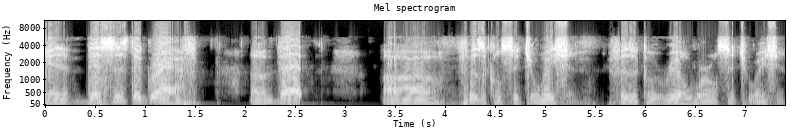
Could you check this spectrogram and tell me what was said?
And this is the graph of that uh, physical situation, physical real world situation.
